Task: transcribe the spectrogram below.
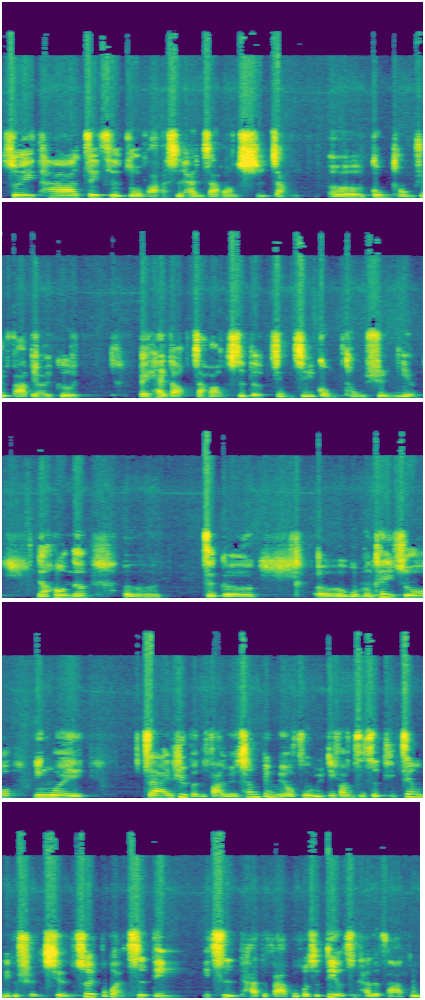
所以他这次的做法是和札幌市长呃共同去发表一个北海道札幌市的紧急共同宣言。然后呢，呃。这个，呃，我们可以说，因为在日本的法院上并没有赋予地方自治体这样的一个权限，所以不管是第一次他的发布，或是第二次他的发布，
